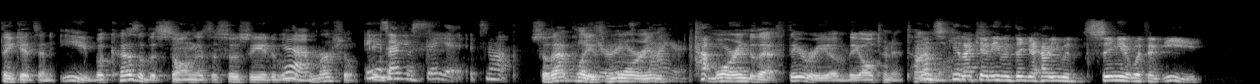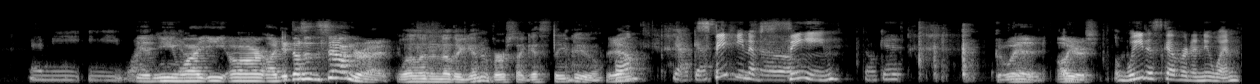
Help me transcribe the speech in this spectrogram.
think it's an E because of the song that's associated with Yeah. the commercial. and exactly. you say it, it's not. So that plays more in Meyer. more into that theory of the alternate timeline. Once again, I can't even think of how you would sing it with an E. M E E Y. N E Y E R. Like, it doesn't sound right. well, in another universe, I guess they do. Yeah. Well, Yeah. I guess speaking of so. singing, don't get. Go ahead. All yours. we discovered a new one.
